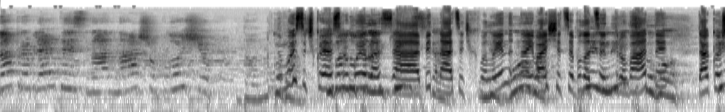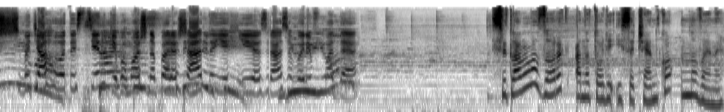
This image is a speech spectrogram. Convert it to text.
направляйтесь на нашу площу. Ну, мисочку я зробила за 15 хвилин. Найважче це було центрувати, також витягувати стінки, бо можна пережати їх і зразу виріб впаде. Світлана Лазорик, Анатолій Ісаченко. Новини.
